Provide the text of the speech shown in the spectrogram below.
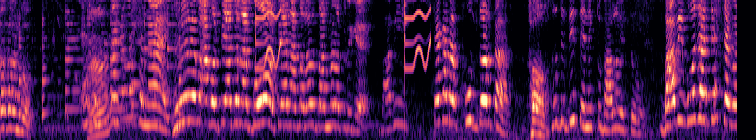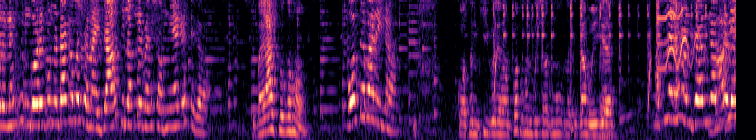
দরকার টাকা পয়সা নাই। হে টিয়া আগবো টিয়া না চলে দাম না ভাবি টাকাটার খুব দরকার। যদি দিতেন একটু ভালো হইতো। ভাবি বোঝার চেষ্টা করেন এখন ঘরে কোনো টাকা পয়সা নাই যা ছিল আপনার ভাই সব নিয়ে গেছে গা। ভাই আসব কখন? বলতে পারি না। কখন কি করে হন কতক্ষণ বসে রাখব নাকি জাম হয়ে গে? আপনার এখন জান গা ভাবি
